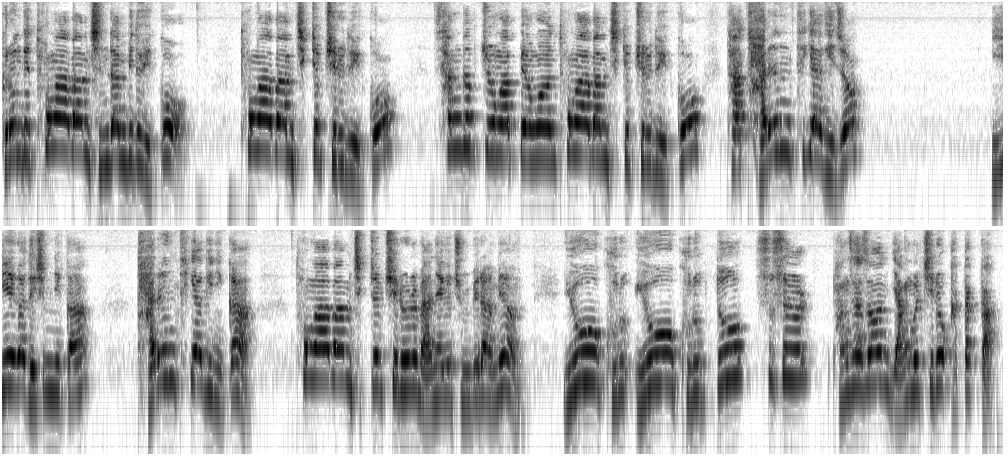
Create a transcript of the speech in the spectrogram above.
그런데 통합암 진단비도 있고 통합암 직접 치료도 있고 상급 종합병원 통합암 직접 치료도 있고 다 다른 특약이죠. 이해가 되십니까? 다른 특약이니까 통합암 직접 치료를 만약에 준비를 하면 요 그룹 요 그룹도 수술, 방사선, 약물 치료 각각각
